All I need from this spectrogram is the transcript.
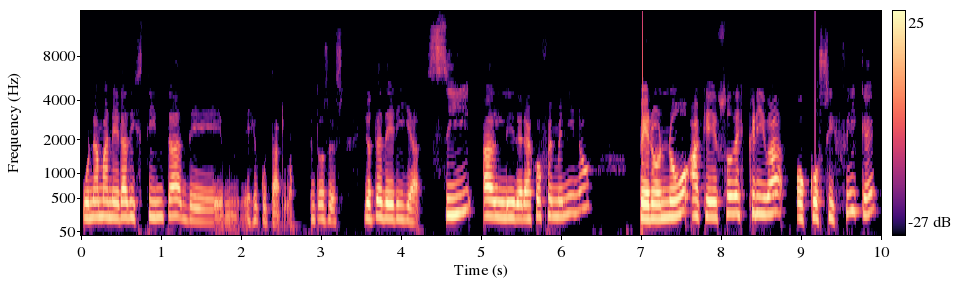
una manera distinta de mm, ejecutarlo. Entonces, yo te diría sí al liderazgo femenino, pero no a que eso describa o cosifique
